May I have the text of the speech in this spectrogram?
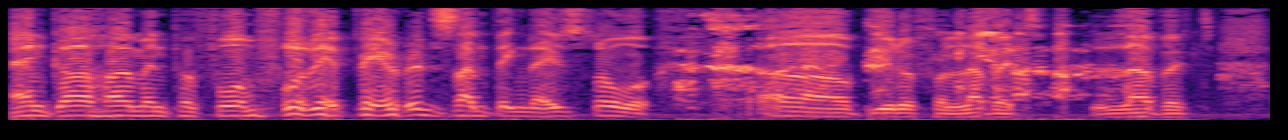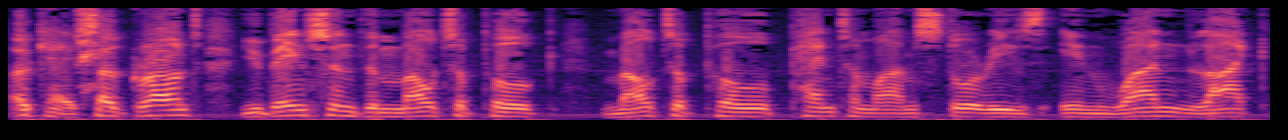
And go home and perform for their parents something they saw. Oh, beautiful. Love it. Love it. Okay, so Grant, you mentioned the multiple, multiple pantomime stories in one, like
